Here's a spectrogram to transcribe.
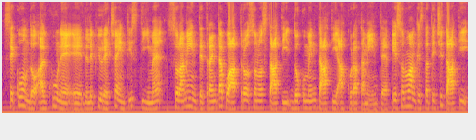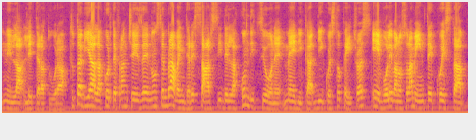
secondo alcune eh, delle più recenti stime solamente 34 sono stati documentati accuratamente e sono anche stati citati nella letteratura. Tuttavia la corte francese non sembrava interessarsi della condizione medica di questo Petrus e volevano solamente questo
